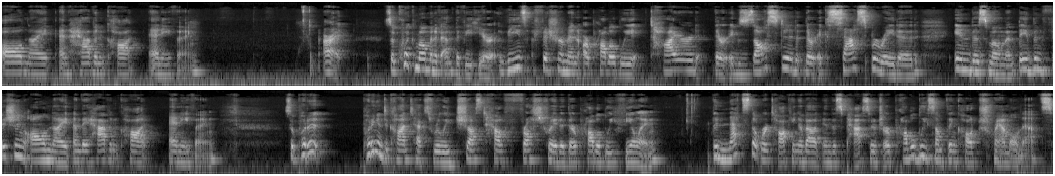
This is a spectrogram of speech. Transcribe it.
all night and haven't caught anything. All right, so quick moment of empathy here. These fishermen are probably tired, they're exhausted, they're exasperated in this moment. They've been fishing all night and they haven't caught anything. So put it putting into context really just how frustrated they're probably feeling the nets that we're talking about in this passage are probably something called trammel nets.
